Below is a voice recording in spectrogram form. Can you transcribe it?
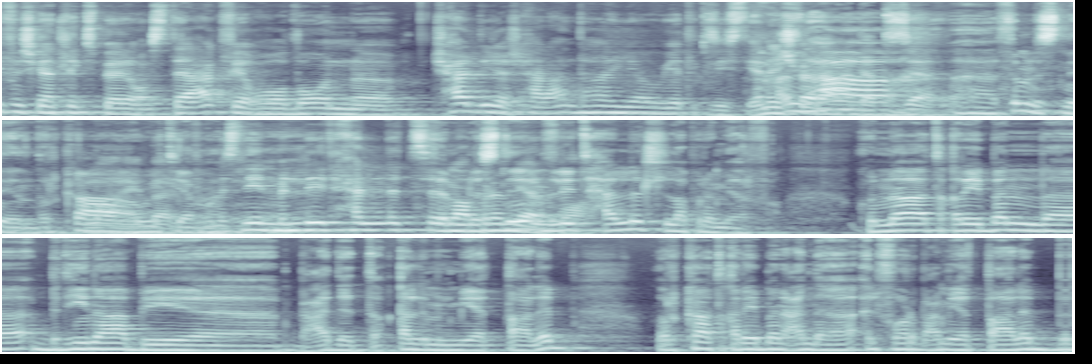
كيفاش كانت l'expérience تاعك في غضون شحال ديجا شحال عندها هي وهي t'existi أنا نشوفها عندها بزاف؟ آه، ثمان سنين دركا ثمان سنين من اللي تحلت ثمان سنين fois. تحلت la première fois كنا تقريبا آه، بدينا آه، بعدد أقل من 100 طالب. دركا تقريبا عندنا 1400 طالب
